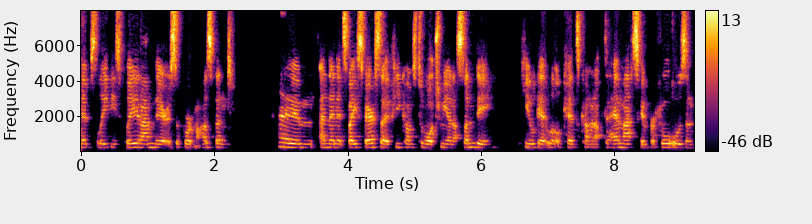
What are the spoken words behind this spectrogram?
Hibs ladies player. I'm there to support my husband. Um, and then it's vice versa. If he comes to watch me on a Sunday, he'll get little kids coming up to him asking for photos and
